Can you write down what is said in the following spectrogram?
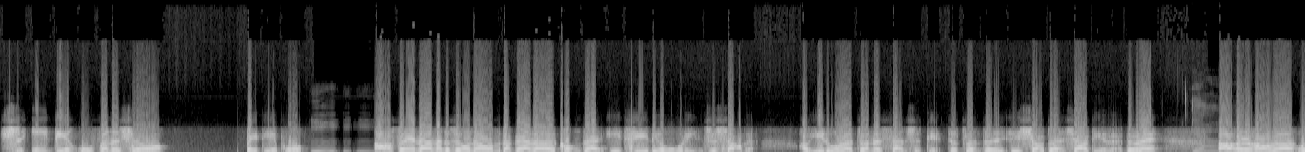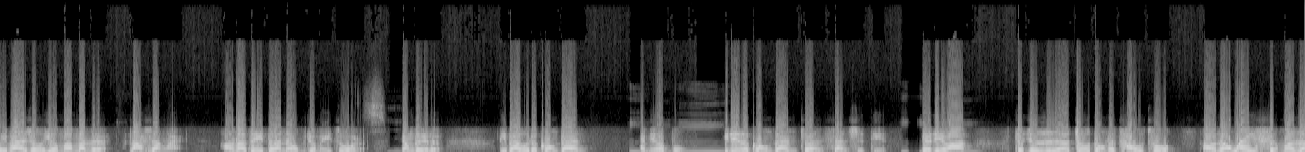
十一点五分的时候被跌破，嗯嗯嗯哦，所以呢那个时候呢，我们大概呢空在一七六五零之上的，好，一路呢赚了三十点，就赚这一小段下跌的，对不对？呀然后而后呢，尾盘的时候又慢慢的拉上来。好，那这一段呢我们就没做了。相对的，礼拜五的空单还没有补，嗯今天的空单赚三十点，了解吗？这就是呢周董的操作。好，那为什么呢？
